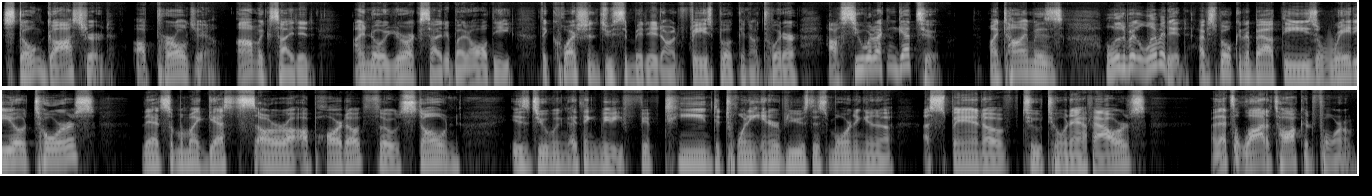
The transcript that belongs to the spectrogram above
Stone Gossard of Pearl Jam. I'm excited. I know you're excited by all the, the questions you submitted on Facebook and on Twitter. I'll see what I can get to. My time is a little bit limited. I've spoken about these radio tours that some of my guests are a part of. So, Stone is doing, I think, maybe 15 to 20 interviews this morning in a, a span of two, two and a half hours. Uh, that's a lot of talking for him,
